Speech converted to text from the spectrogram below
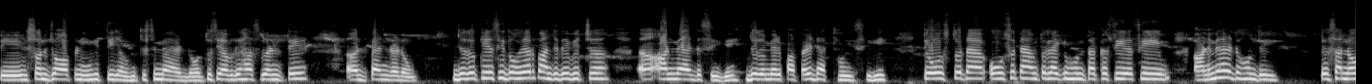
ਤੇ ਸਾਨੂੰ ਜੌਬ ਨਹੀਂ ਦਿੱਤੀ ਜਾਊਗੀ, ਤੁਸੀਂ ਮੈਰਿਡ ਹੋ। ਤੁਸੀਂ ਆਪਣੇ ਹਸਬੰਡ ਤੇ ਡਿਪੈਂਡਡ ਹੋ। ਜਦੋਂ ਕਿ ਅਸੀਂ 2005 ਦੇ ਵਿੱਚ ਅਨਮੈਰਿਡ ਸੀਗੇ, ਜਦੋਂ ਮੇਰੇ ਪਾਪਾ ਦੀ ਡੈਥ ਹੋਈ ਸੀਗੀ। ਤੇ ਉਸ ਤੋਂ ਟਾਈਮ ਉਸ ਟਾਈਮ ਤੋਂ ਲੈ ਕੇ ਹੁਣ ਤੱਕ ਅਸੀਂ ਅਸੀਂ ਅਨਮੈਰਿਡ ਹੁੰਦੇ ਤੇ ਸਾਨੂੰ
